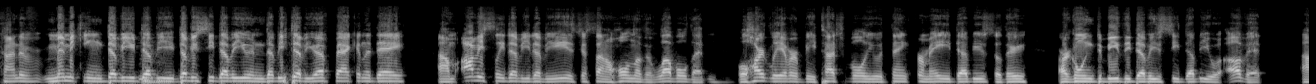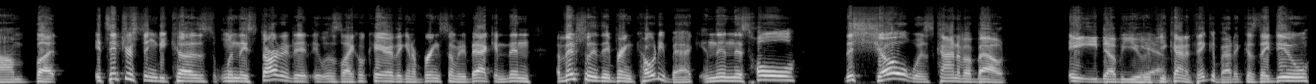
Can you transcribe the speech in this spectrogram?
kind of mimicking WW, mm-hmm. WCW and WWF back in the day. Um, obviously, WWE is just on a whole nother level that mm-hmm. will hardly ever be touchable, you would think, from AEW. So they are going to be the WCW of it. Um, but it's interesting because when they started it, it was like, okay, are they going to bring somebody back? And then eventually they bring Cody back. And then this whole, this show was kind of about AEW yeah. if you kind of think about it, because they do.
